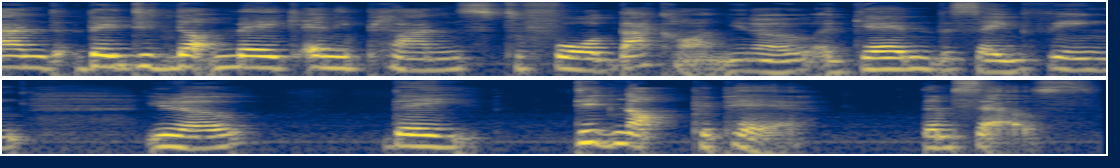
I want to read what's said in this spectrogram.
and they did not make any plans to fall back on, you know, again, the same thing, you know, they did not prepare themselves.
